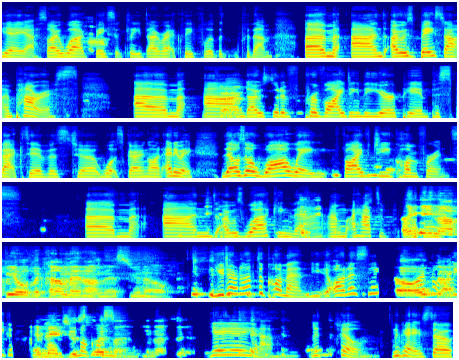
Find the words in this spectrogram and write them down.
yeah, yeah. So I worked basically directly for the for them. Um, and I was based out in Paris. Um, and I was sort of providing the European perspective as to what's going on. Anyway, there was a Huawei 5G conference. Um, and I was working there, and I had to. I may not be able to comment on this, you know. You don't have to comment. You, honestly, Oh, I'm not really good. I may just listen, and that's it. Yeah, yeah, yeah. Let's chill. Okay, so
